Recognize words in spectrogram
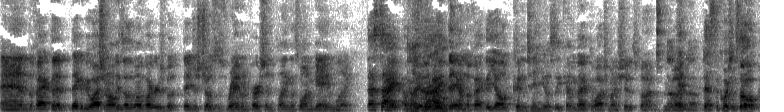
and the fact that they could be watching all these other motherfuckers, but they just chose this random person playing this one game, like that's tight. I'm Oh, like, yeah. alright, damn. The fact that y'all continuously come back to watch my shit is fun. No, But- no. that's the question. So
